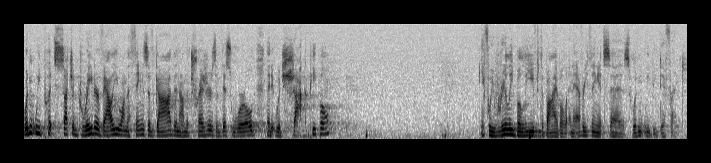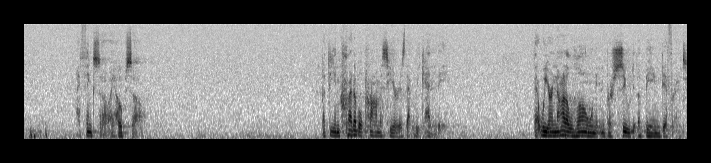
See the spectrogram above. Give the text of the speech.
Wouldn't we put such a greater value on the things of God than on the treasures of this world that it would shock people? If we really believed the Bible and everything it says, wouldn't we be different? I think so. I hope so. But the incredible promise here is that we can be. That we are not alone in pursuit of being different.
